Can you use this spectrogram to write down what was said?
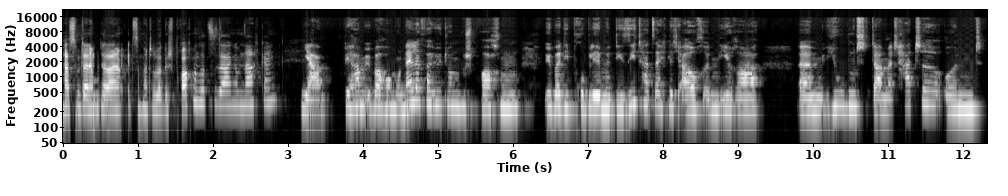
Hast du mit deiner Mutter jetzt nochmal drüber gesprochen, sozusagen im Nachgang? Ja, wir haben über hormonelle Verhütung gesprochen, über die Probleme, die sie tatsächlich auch in ihrer ähm, Jugend damit hatte und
